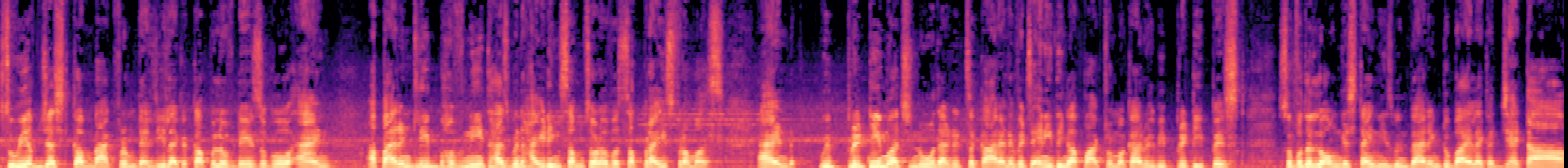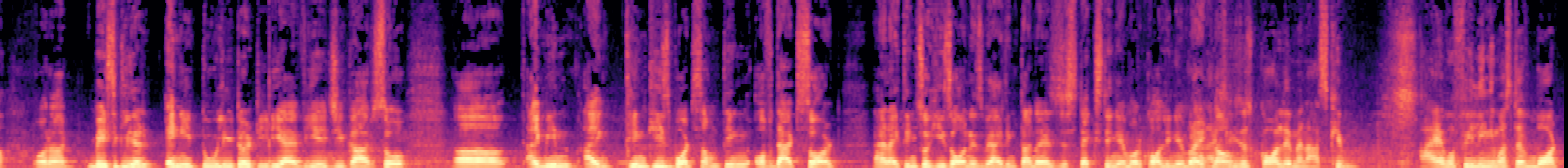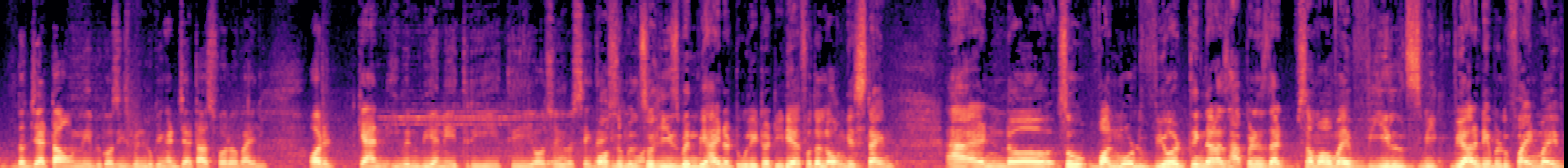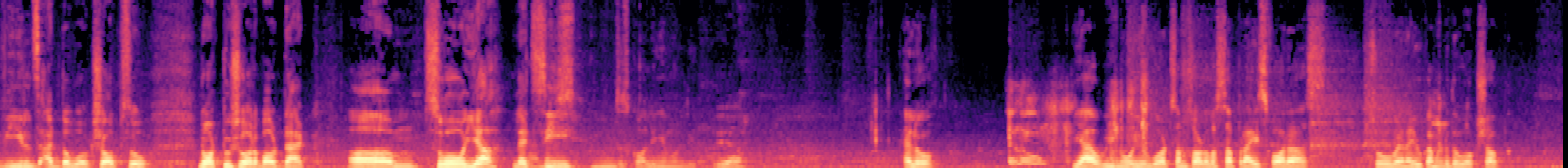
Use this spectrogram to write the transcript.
So we have just come back from Delhi like a couple of days ago, and apparently Bhavneet has been hiding some sort of a surprise from us. And we pretty much know that it's a car, and if it's anything apart from a car, we'll be pretty pissed. So for the longest time, he's been planning to buy like a Jetta or a basically a, any two-liter TDI VAG car. So uh, I mean, I think he's bought something of that sort. And I think so. He's on his way. I think Tanay is just texting him or calling him right now. Actually, just call him and ask him. I have a feeling he must have bought the Jetta only because he's been looking at Jettas for a while. Or it can even be an A3. A3 also, he was saying that he possible. so he's been behind a two liter TDI for the longest time. And uh, so one more weird thing that has happened is that somehow my wheels we we aren't able to find my wheels at the workshop. So not too sure about that. Um, so yeah, let's I'm see. Just, I'm just calling him only. Yeah. Hello. Hello. Yeah, we know you got some sort of a surprise for us. So when are you coming to the workshop?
